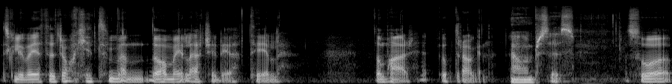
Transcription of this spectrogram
Det skulle vara jättetråkigt, men då har man ju lärt sig det till de här uppdragen. Ja, men precis. Så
